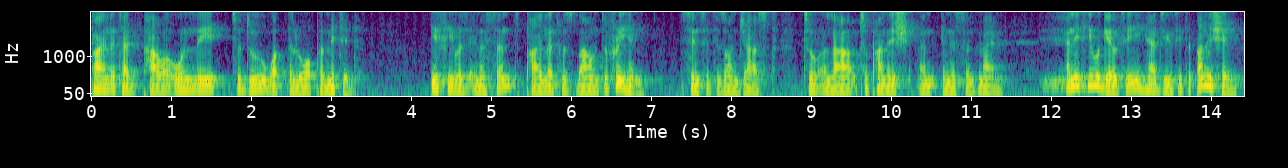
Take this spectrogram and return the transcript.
Pilate had power only to do what the law permitted. If he was innocent, Pilate was bound to free him, since it is unjust to allow to punish an innocent man. And if he were guilty, he had duty to punish him,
